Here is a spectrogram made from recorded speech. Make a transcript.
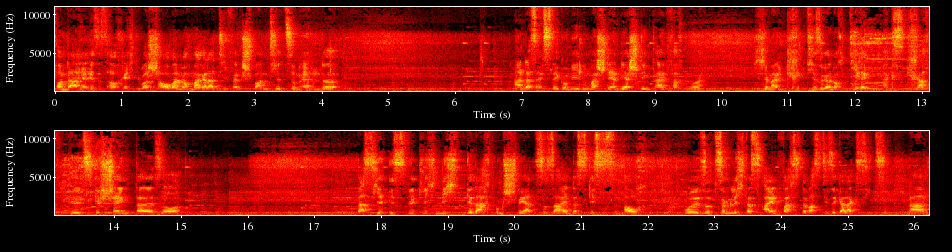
Von daher ist es auch recht überschaubar, nochmal relativ entspannt hier zum Ende. Anders als der Gomeluma Stern, der stinkt einfach nur. Hier, man kriegt hier sogar noch direkt Max Kraftpilz geschenkt, also. Das hier ist wirklich nicht gedacht, um schwer zu sein. Das ist auch wohl so ziemlich das Einfachste, was diese Galaxie zu bieten hat.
